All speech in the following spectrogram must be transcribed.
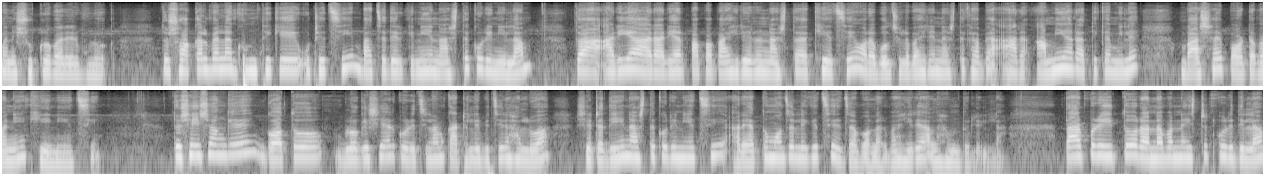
মানে শুক্রবারের ব্লগ তো সকালবেলা ঘুম থেকে উঠেছি, বাচ্চাদেরকে নিয়ে নাস্তা করে নিলাম। তো আরিয়া আর আরিয়ার পাপা বাহিরের নাস্তা খেয়েছে, ওরা বলছিল বাহিরের নাস্তা খাবে। আর আমি আর রাতিকা মিলে বাসায় পরোটা বানিয়ে খেয়ে নিয়েছি। তো সেই সঙ্গে গত ব্লগে শেয়ার করেছিলাম কাঁঠালের বিচির হালুয়া। সেটা দিয়েই নাস্তা করে নিয়েছি। আর এত মজা লেগেছে, যা বলার বাহিরে, আলহামদুলিল্লাহ। তারপরে এই তো রান্নাবান্না স্টার্ট করে দিলাম।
